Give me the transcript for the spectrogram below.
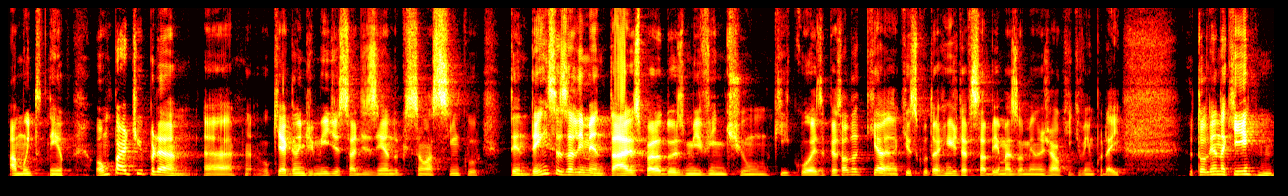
há muito tempo. Vamos partir para uh, ah, o que a grande mídia está dizendo que são as cinco tendências alimentares para 2021. Que coisa. O pessoal que, que escuta a gente deve saber mais ou menos já o que, que vem por aí. Eu estou lendo aqui,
